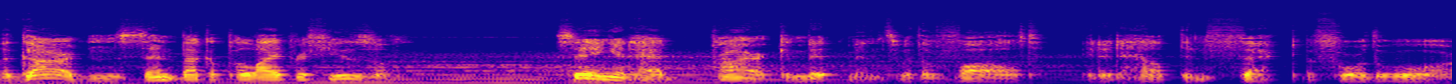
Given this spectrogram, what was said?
The garden sent back a polite refusal, saying it had prior commitments with a vault it had helped infect before the war.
